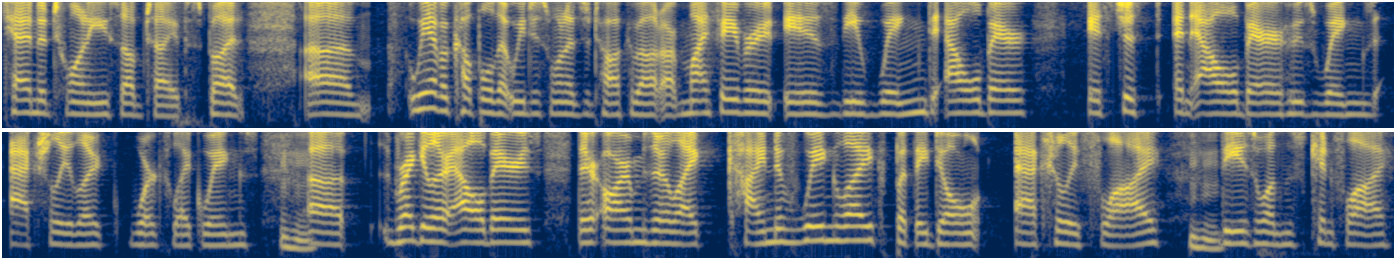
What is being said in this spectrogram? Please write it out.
10 to 20 subtypes, but um, we have a couple that we just wanted to talk about. Our, my favorite is the winged owlbear. It's just an owl bear whose wings actually like work like wings. Mm-hmm. Uh, regular owlbears, their arms are like kind of wing like, but they don't actually fly. These ones can fly.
